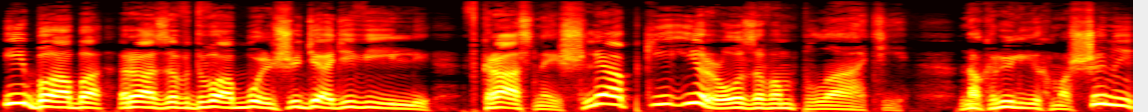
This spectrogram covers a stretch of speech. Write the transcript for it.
И баба раза в два больше дяди Вилли, в красной шляпке и розовом платье. На крыльях машины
